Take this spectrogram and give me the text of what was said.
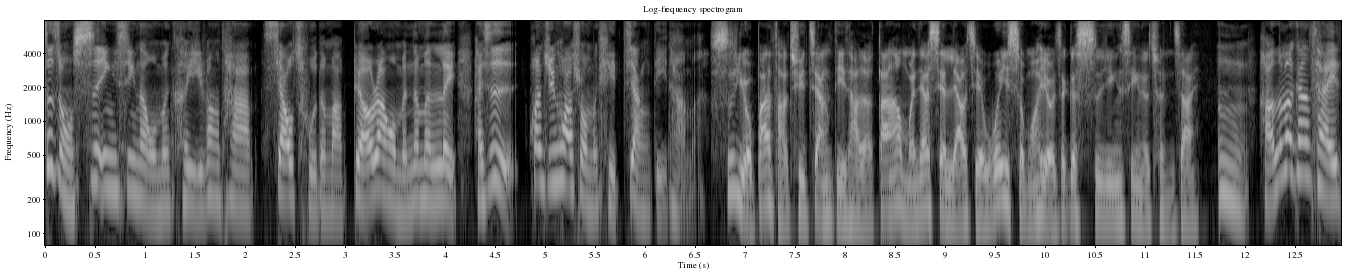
这种适应性呢，我们可以让它消除的吗？不要让我们那么累，还是换句话说，我们可以降低它吗？是有办法去降低它的。当然，我们要先了解为什么会有这个适应性的存在。嗯，好。那么刚才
